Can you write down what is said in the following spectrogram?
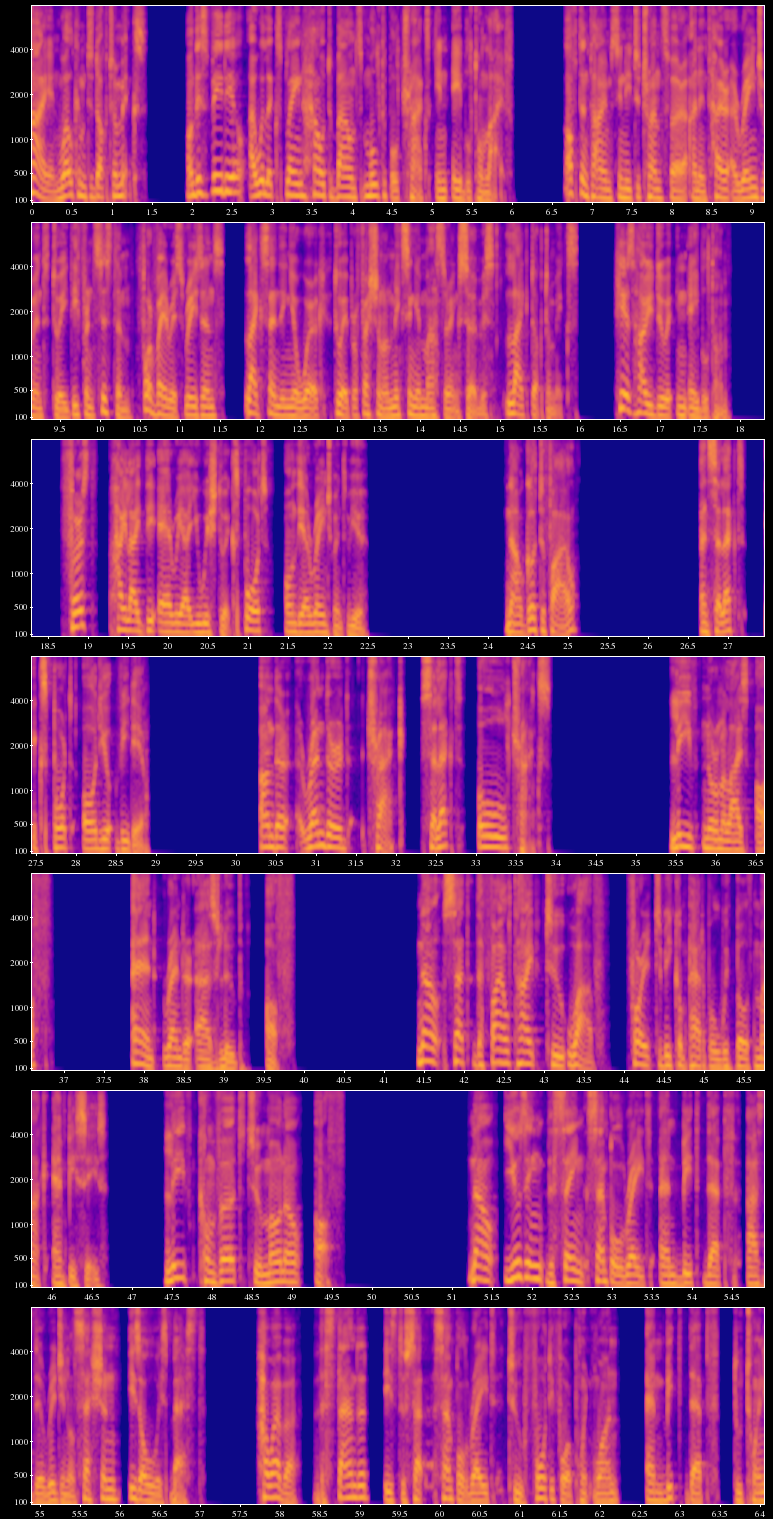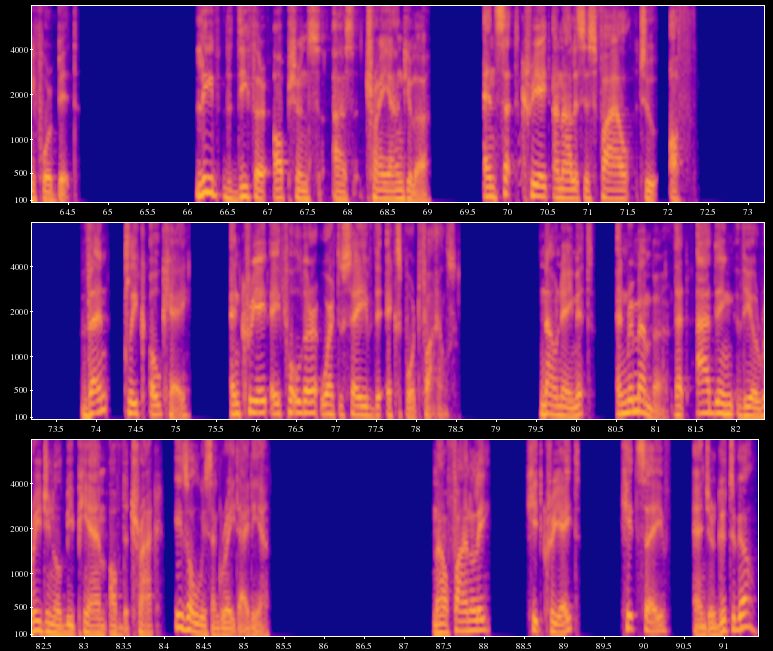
Hi and welcome to Dr. Mix. On this video, I will explain how to bounce multiple tracks in Ableton Live. Oftentimes, you need to transfer an entire arrangement to a different system for various reasons, like sending your work to a professional mixing and mastering service, like Dr. Mix. Here's how you do it in Ableton. First, highlight the area you wish to export on the arrangement view. Now go to File and select Export Audio Video. Under Rendered Track, select All Tracks. Leave Normalize off and Render as Loop off. Now set the file type to WAV for it to be compatible with both Mac and PCs. Leave Convert to Mono off. Now, using the same sample rate and bit depth as the original session is always best. However, the standard is to set sample rate to 44.1 and bit depth to 24 bit. Leave the dither options as triangular and set create analysis file to off. Then click OK and create a folder where to save the export files. Now name it and remember that adding the original BPM of the track is always a great idea. Now finally, hit create, hit save, and you're good to go.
